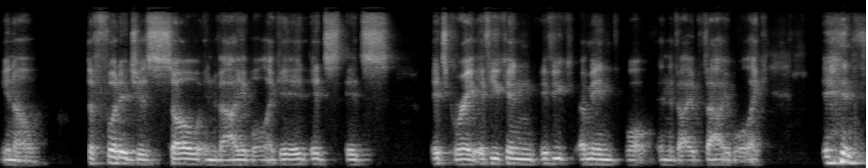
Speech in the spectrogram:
you know the footage is so invaluable. Like it, it's it's it's great if you can if you I mean well invaluable valuable like if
